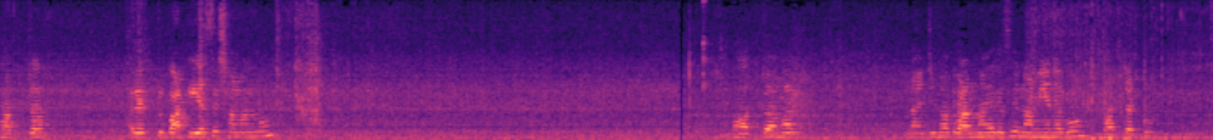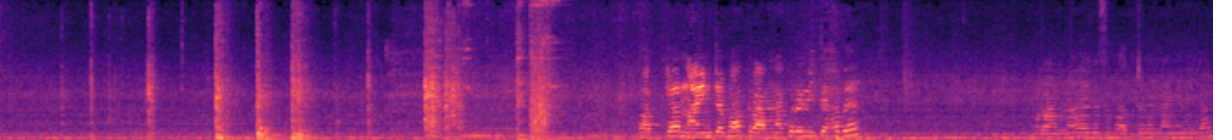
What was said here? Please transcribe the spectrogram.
ভাতটা আর একটু বাকি আছে সামান্য। ভাতটা আমার নাইনটি ভাগ রান্না হয়ে গেছে, নামিয়ে নেব। ভাতটা একটু ভাতটা নাইনটা ভাগ রান্না করে নিতে হবে। রান্না হয়ে গেছে, ভাতটা এবার নামিয়ে নিলাম।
